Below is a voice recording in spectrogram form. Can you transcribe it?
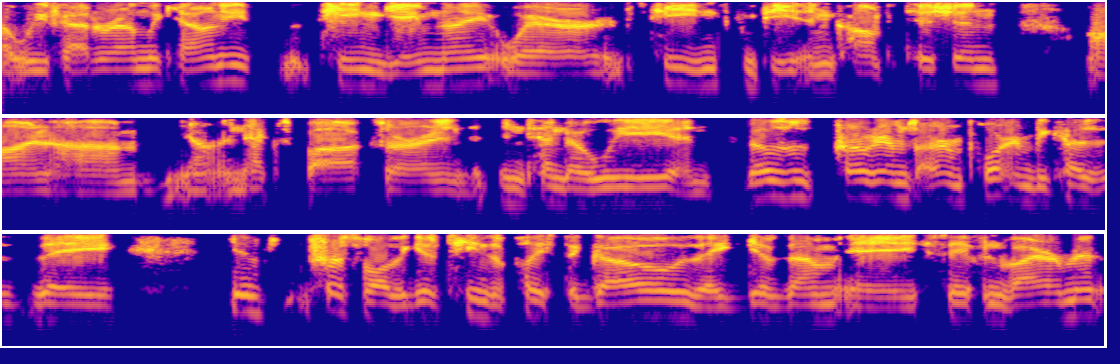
uh, we've had around the county. Teen Game Night, where teens compete in competition on um, you know an Xbox or a Nintendo Wii, and those programs are important because they give first of all they give teens a place to go, they give them a safe environment.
